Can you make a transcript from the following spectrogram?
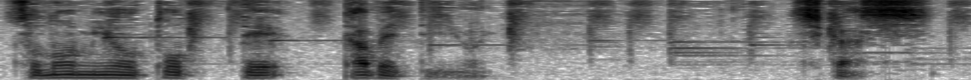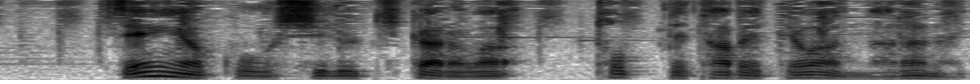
その実を取って食べてよい。しかし、善悪を知る木からは取って食べてはならない。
